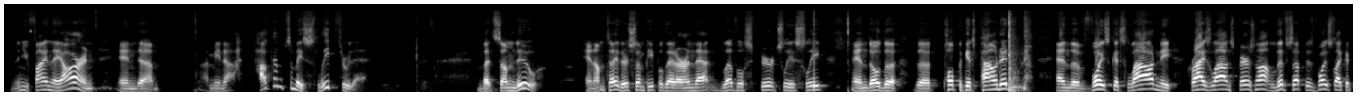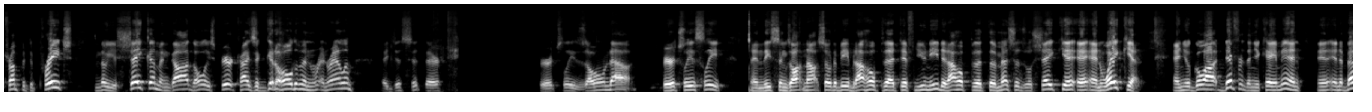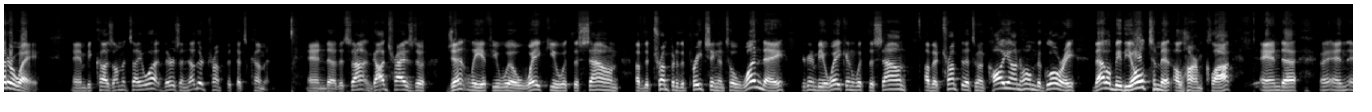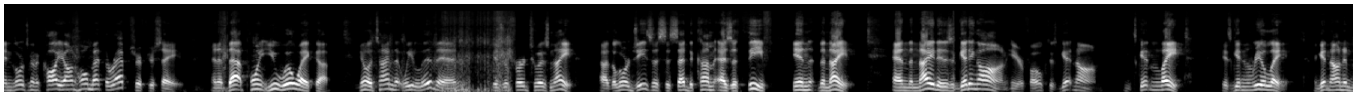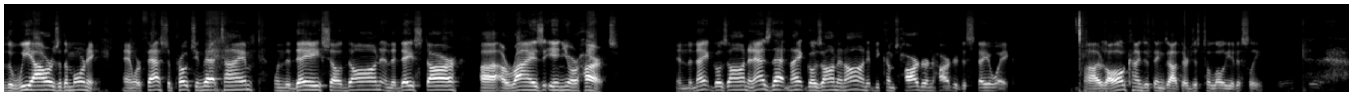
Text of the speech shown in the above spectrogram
And then you find they are, and, and um, I mean, uh, how come somebody sleep through that? But some do. And I'm telling you, there's some people that are in that level spiritually asleep. And though the, the pulpit gets pounded, and the voice gets loud and he cries loud and spares not and lifts up his voice like a trumpet to preach. And though you shake him and God, the Holy Spirit, tries to get a hold of him and, and rattle him, They just sit there, spiritually zoned out, spiritually asleep. And these things ought not so to be. But I hope that if you need it, I hope that the message will shake you and wake you. And you'll go out different than you came in, in, in a better way. And because I'm going to tell you what, there's another trumpet that's coming. And uh, the God tries to gently, if you will, wake you with the sound of the trumpet of the preaching until one day you're going to be awakened with the sound of a trumpet that's going to call you on home to glory. That'll be the ultimate alarm clock. And, uh, and, and Lord's going to call you on home at the rapture if you're saved. And at that point, you will wake up. You know, the time that we live in is referred to as night. Uh, the Lord Jesus is said to come as a thief in the night. And the night is getting on here, folks. It's getting on. It's getting late. It's getting real late. We're getting on into the wee hours of the morning. And we're fast approaching that time when the day shall dawn and the day star uh, arise in your hearts. And the night goes on. And as that night goes on and on, it becomes harder and harder to stay awake. Uh, there's all kinds of things out there just to lull you to sleep.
